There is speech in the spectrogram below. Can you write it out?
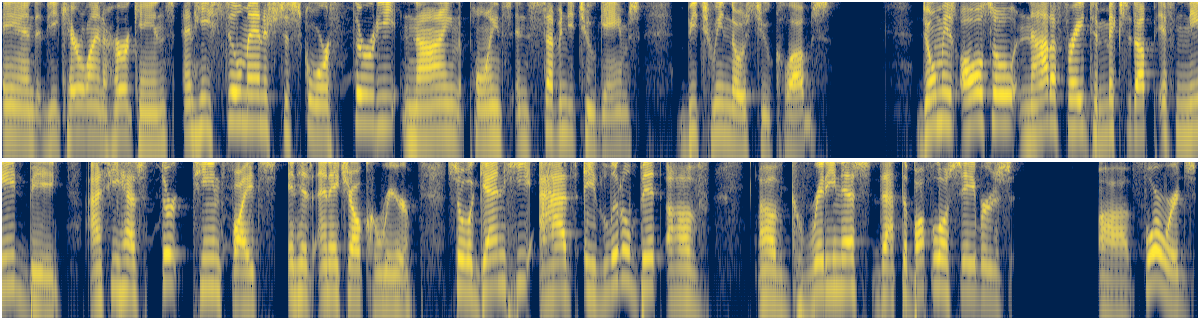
and the Carolina Hurricanes, and he still managed to score 39 points in 72 games between those two clubs. Domi is also not afraid to mix it up if need be, as he has 13 fights in his NHL career. So again, he adds a little bit of, of grittiness that the Buffalo Sabres uh, forwards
